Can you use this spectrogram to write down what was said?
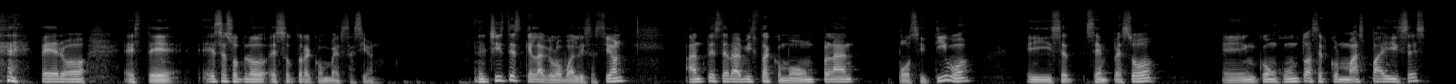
pero este, esa es, es otra conversación. El chiste es que la globalización antes era vista como un plan positivo y se, se empezó en conjunto a hacer con más países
